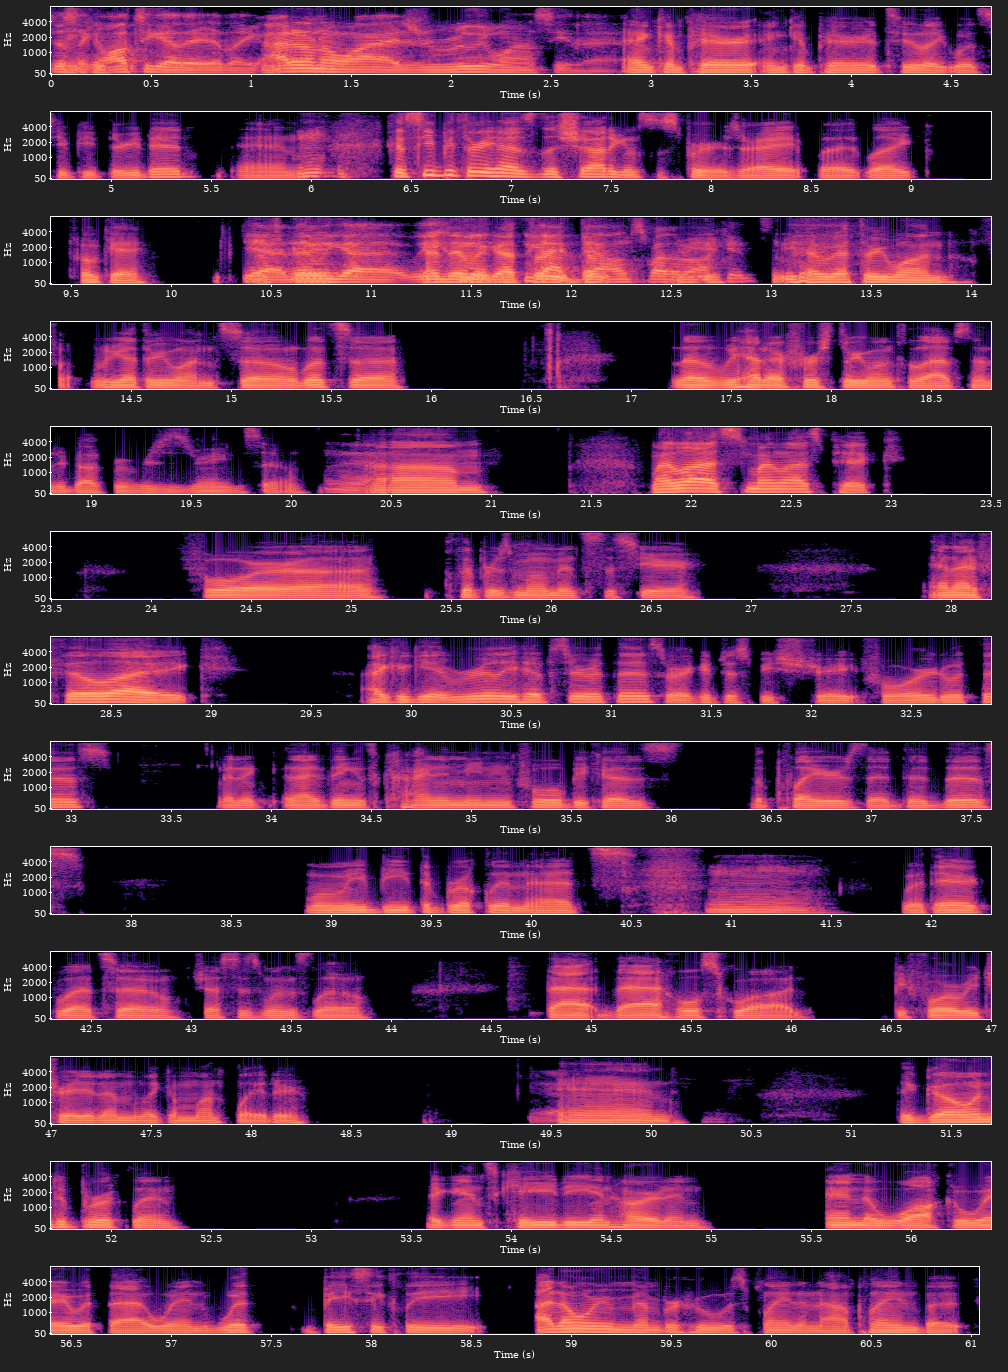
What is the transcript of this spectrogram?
just like And all together. Like I don't know why, I just really want to see that. and compare it and compare it to like what CP3 did. And Mm, because CP3 has the shot against the Spurs, right? But like, okay. yeah, and then we got we, and then we got, three, got bounced by the Rockets. Yeah, we got three one. We got three one. So let's uh, we had our first three one collapse under Doc Rivers' reign. So Yeah. um, my last my last pick for uh Clippers moments this year, and I feel like I could get really hipster with this, or I could just be straightforward with this, and, it, and I think it's kind of meaningful because the players that did this, when we beat the Brooklyn Nets Mm, with Eric Bledsoe, Justice Winslow, that that whole squad before we traded them like a month later, yeah. and to go into Brooklyn against KD and Harden and to walk away with that win with basically I don't remember who was playing and not playing, but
